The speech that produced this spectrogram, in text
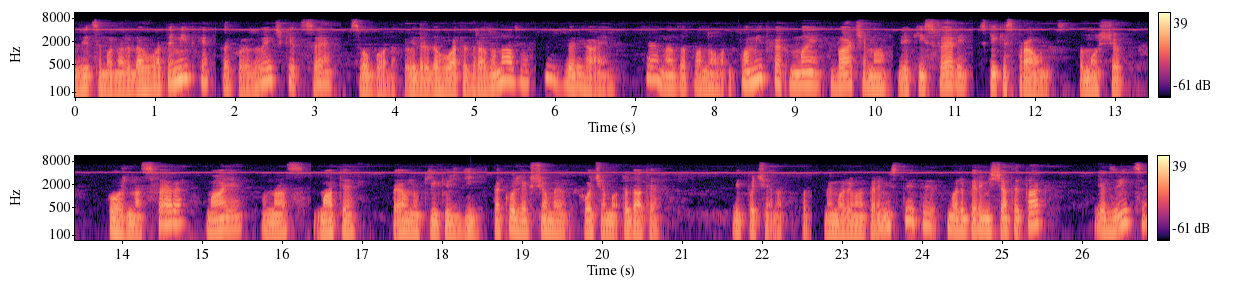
Звідси можна редагувати мітки. Також звички це свобода. Відредагувати зразу назву і зберігаємо. Це нас заплановано. По мітках ми бачимо, в якій сфері скільки справ у нас. Тому що кожна сфера має у нас мати певну кількість дій. Також, якщо ми хочемо додати відпочинок, от ми можемо перемістити, можемо переміщати так, як звідси,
